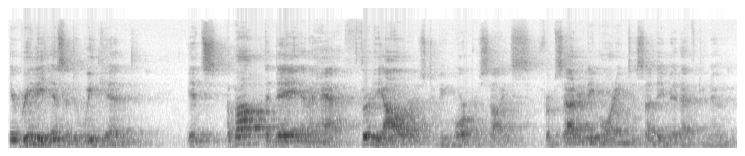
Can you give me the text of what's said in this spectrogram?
it really isn't a weekend. It's about a day and a half, 30 hours to be more precise, from Saturday morning to Sunday mid-afternoon.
